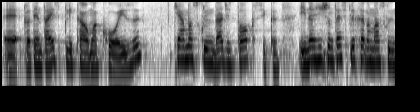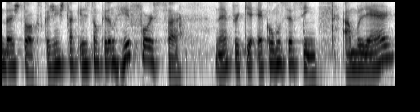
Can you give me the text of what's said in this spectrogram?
É, para tentar explicar uma coisa que é a masculinidade tóxica. E a gente não está explicando a masculinidade tóxica, a gente tá, eles estão querendo reforçar, né? Porque é como se assim, a mulher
